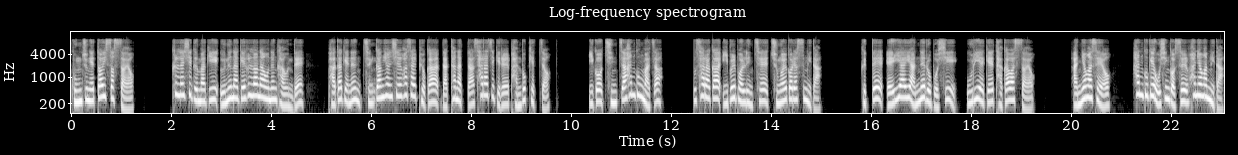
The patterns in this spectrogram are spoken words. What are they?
공중에 떠 있었어요. 클래식 음악이 은은하게 흘러나오는 가운데 바닥에는 증강현실 화살표가 나타났다 사라지기를 반복했죠. 이거 진짜 한국 맞아? 사라가 입을 벌린 채 중얼거렸습니다. 그때 AI 안내 로봇이 우리에게 다가왔어요. 안녕하세요. 한국에 오신 것을 환영합니다.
